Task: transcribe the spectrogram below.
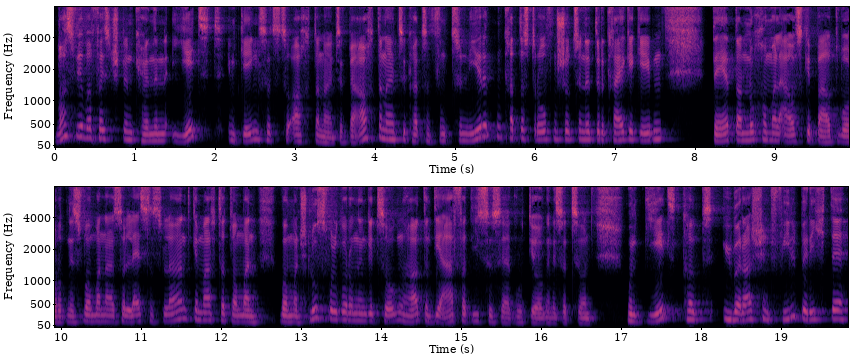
Was wir aber feststellen können, jetzt im Gegensatz zu 98. Bei 98 hat es einen funktionierenden Katastrophenschutz in der Türkei gegeben der dann noch einmal ausgebaut worden ist, wo man also Lessons learned gemacht hat, wo man, wo man Schlussfolgerungen gezogen hat und die AFAD ist eine sehr gute Organisation. Und jetzt kommt überraschend viel Berichte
